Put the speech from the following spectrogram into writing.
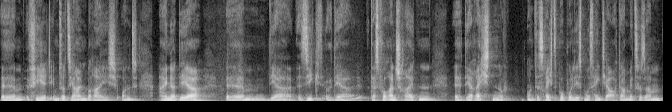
ähm, fehlt im sozialen Bereich. Und einer der, ähm, der Sieg, der, das Voranschreiten äh, der Rechten und des Rechtspopulismus hängt ja auch damit zusammen,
